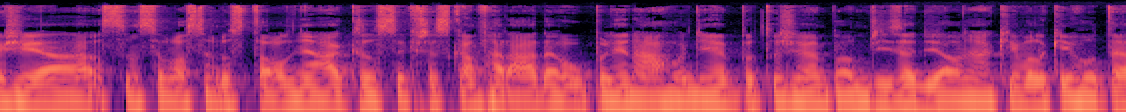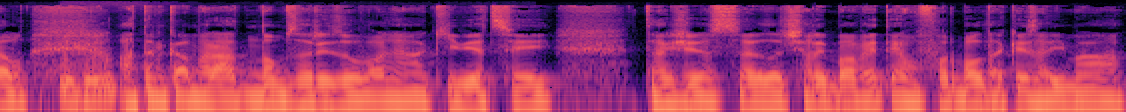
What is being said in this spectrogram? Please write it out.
Takže já jsem se vlastně dostal nějak zase přes kamaráda úplně náhodně, protože pan Bříza dělal nějaký velký hotel uh-huh. a ten kamarád tam zařizoval nějaké věci, takže se začali bavit, jeho fotbal taky zajímá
